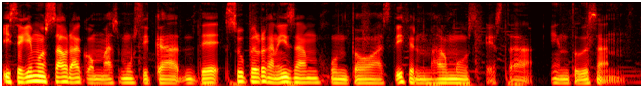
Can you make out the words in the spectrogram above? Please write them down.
Y seguimos ahora con más música de Superorganism junto a Stephen Malmus, esta Into the Sun.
